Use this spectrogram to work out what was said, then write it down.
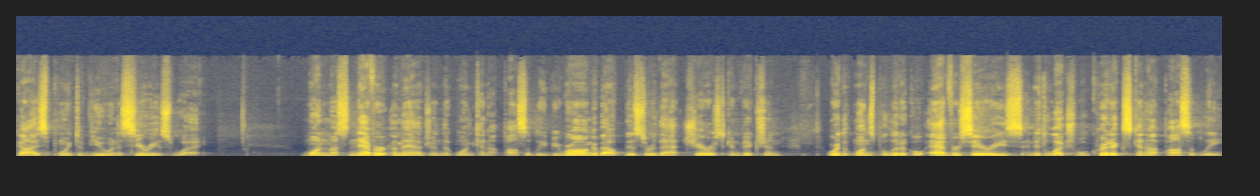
guy's point of view in a serious way. One must never imagine that one cannot possibly be wrong about this or that cherished conviction, or that one's political adversaries and intellectual critics cannot possibly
